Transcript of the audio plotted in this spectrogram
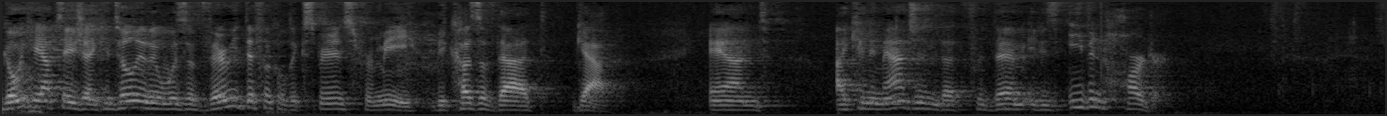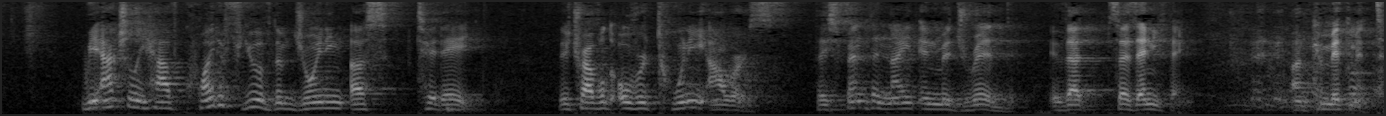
going to Asia, I can tell you that it was a very difficult experience for me because of that gap. And I can imagine that for them it is even harder we actually have quite a few of them joining us today. They traveled over 20 hours. They spent the night in Madrid, if that says anything, on commitment.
